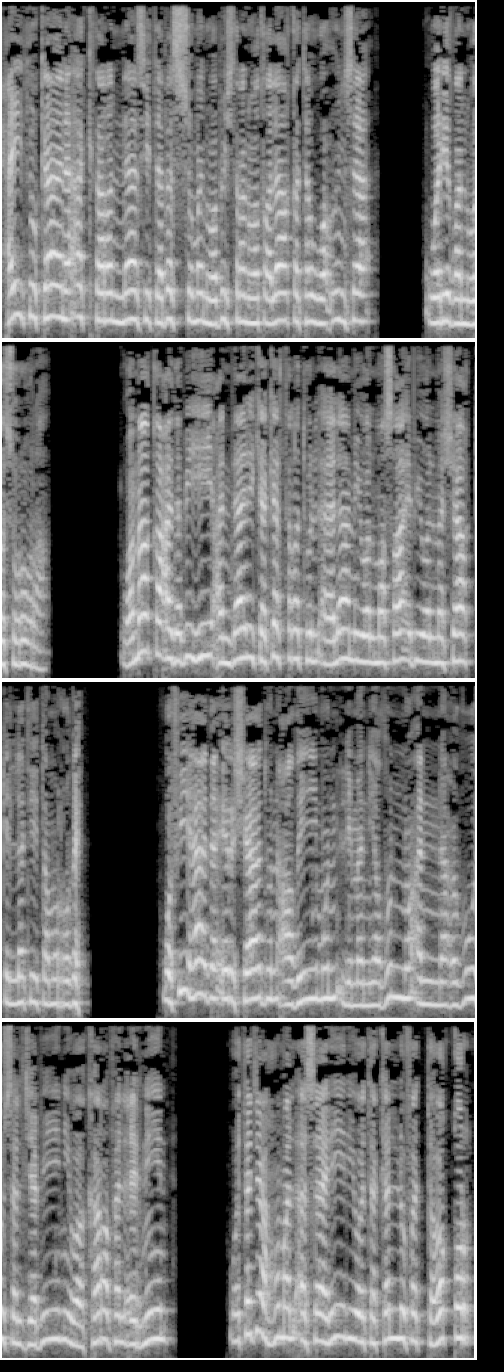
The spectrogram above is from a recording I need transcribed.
حيث كان أكثر الناس تبسما وبشرا وطلاقة وأنسا ورضا وسرورا. وما قعد به عن ذلك كثرة الآلام والمصائب والمشاق التي تمر به. وفي هذا إرشاد عظيم لمن يظن أن عبوس الجبين وكرف العرنين وتجهم الأسارير وتكلف التوقر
